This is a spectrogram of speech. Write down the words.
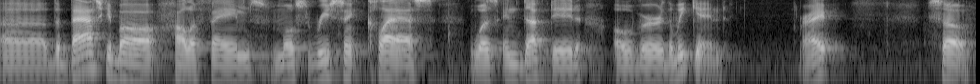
uh, the Basketball Hall of Fame's most recent class was inducted over the weekend, right? So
